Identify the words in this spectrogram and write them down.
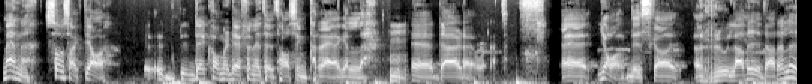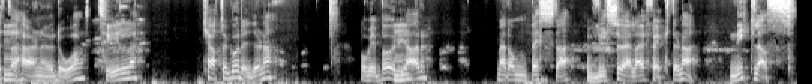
Men som sagt, ja. Det kommer definitivt ha sin prägel Mm. eh, där det året. Eh, ja, vi ska rulla vidare lite Mm. här nu då till kategorierna. Och vi börjar Mm. med de bästa visuella effekterna. Niklas,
